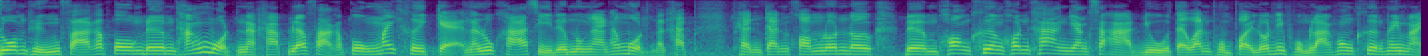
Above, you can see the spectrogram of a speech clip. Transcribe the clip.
รวมถึงฝากระโปรงเดิมทั้งหมดนะครับแล้วฝากระโปรงไม่เคยแกะนะลูกค้าสีเดิมโรงงานทั้งหมดนะครับแผ่นกันความร้อนเดิมห้องเครื่องค่อนข้างยังสะอาดอยู่ แต่วันผมปล่อยรถนี่ผมล้างห้องเครื่องให้ใหม่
